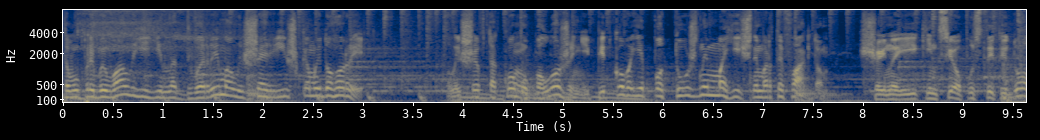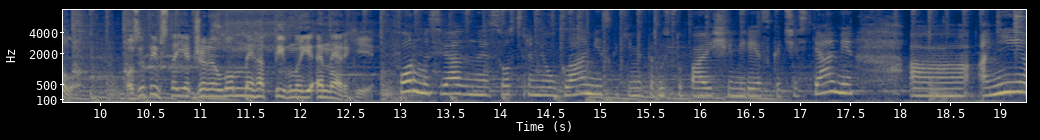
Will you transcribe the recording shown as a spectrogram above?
тому прибивали її над дверима лише ріжками догори. Лише в такому положенні підкова є потужним магічним артефактом. Щойно її кінці опустити долу, позитив стає джерелом негативної енергії. Формы, связанные с острыми углами, с какими-то выступающими резко частями, а, они,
